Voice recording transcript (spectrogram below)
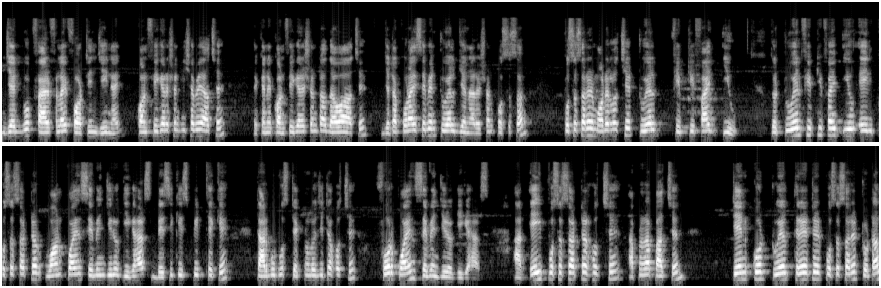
ZBook Firefly fourteen G nine configuration হিসাবে আছে। এখানে কনফিগারেশনটাও দেওয়া আছে, যেটা core i seven twelve generation processor প্রসেসরের মডেল হচ্ছে টুয়েলভ ফিফটি ফাইভ ইউ তো টুয়েলভ ফিফটি ফাইভ ইউ এই প্রসেসরটার one point seven zero gigahertz basic speed থেকে টার্বোবুস টেকনোলজিটা হচ্ছে four point seven zero gigahertz আর এই প্রসেসরটার হচ্ছে, আপনারা পাচ্ছেন টেন কোর টুয়েলভ থ্রেডের প্রসেসরের টোটাল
